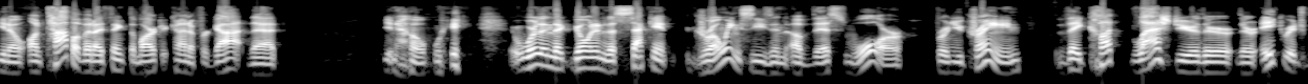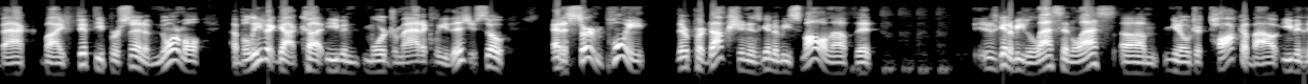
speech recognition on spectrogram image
you know, on top of it, I think the market kind of forgot that, you know, we, we're in the going into the second growing season of this war for Ukraine, they cut last year their their acreage back by 50% of normal. I believe it got cut even more dramatically this year. So at a certain point, their production is going to be small enough that there's going to be less and less, um, you know, to talk about even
